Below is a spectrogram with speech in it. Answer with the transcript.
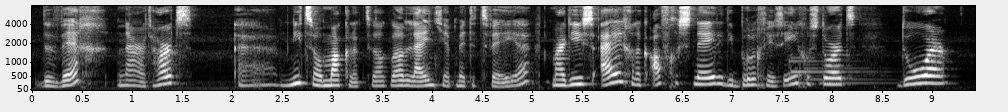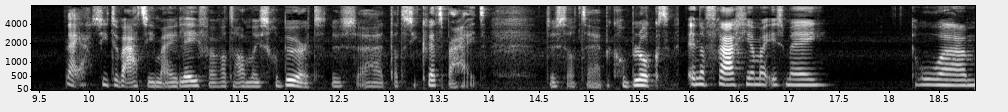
de weg naar het hart eh, niet zo makkelijk. Terwijl ik wel een lijntje heb met de tweeën. Maar die is eigenlijk afgesneden, die brug is ingestort door nou ja, situatie in mijn leven, wat er allemaal is gebeurd. Dus eh, dat is die kwetsbaarheid. Dus dat eh, heb ik geblokt. En dan vraag je maar eens mee, hoe, ehm,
